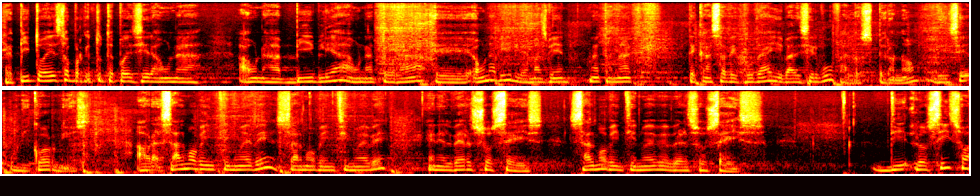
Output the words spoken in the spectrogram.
Repito esto porque tú te puedes ir a una, a una Biblia, a una Torah, eh, a una Biblia más bien, una Tanakh de casa de Judá y va a decir búfalos, pero no, dice unicornios. Ahora, Salmo 29, Salmo 29 en el verso 6, Salmo 29, verso 6. los hizo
